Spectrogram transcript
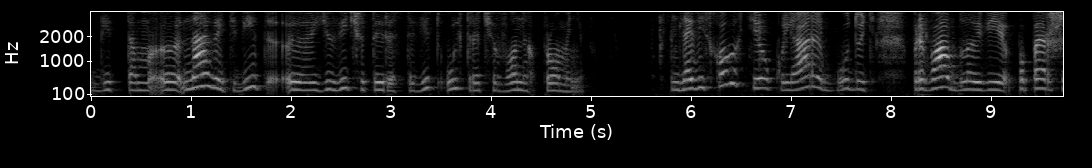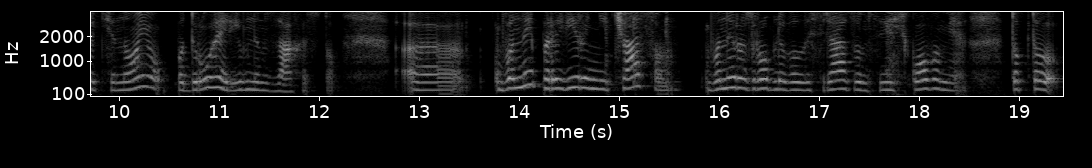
Від там навіть від UV 400, від ультрачервоних променів. Для військових ці окуляри будуть привабливі, по-перше, ціною, по-друге, рівнем захисту. Е, вони перевірені часом, вони розроблювались разом з військовими. Тобто,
